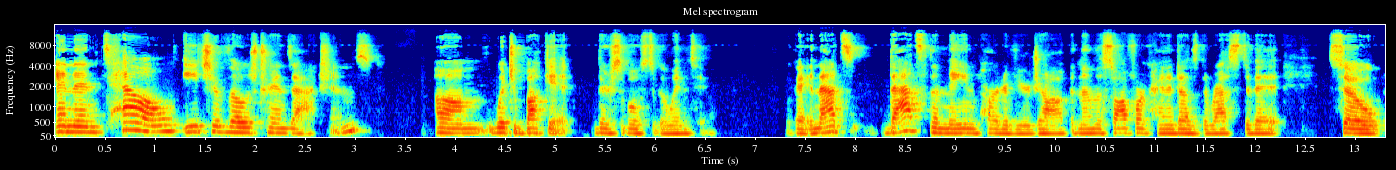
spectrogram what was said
and then tell each of those transactions um, which bucket they're supposed to go into. Okay, and that's that's the main part of your job and then the software kind of does the rest of it so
